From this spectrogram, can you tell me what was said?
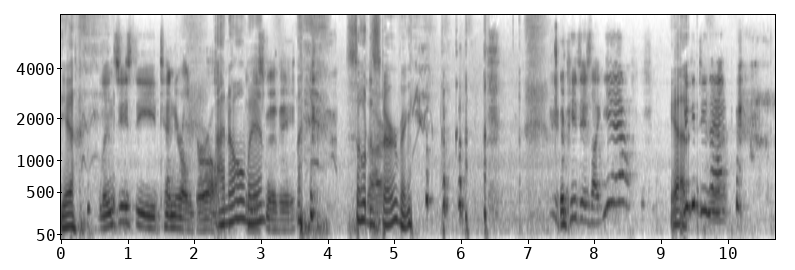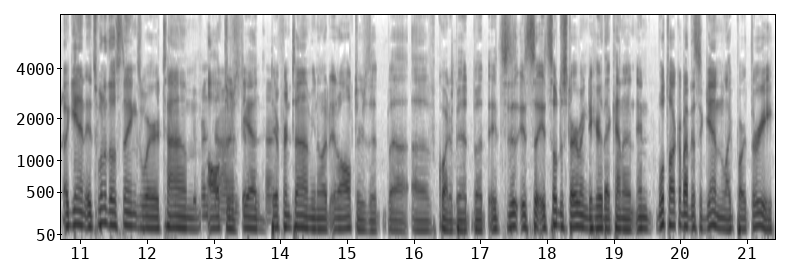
Yeah. Lindsay's the ten year old girl. I know, in man. This movie, so disturbing. and PJ's like, "Yeah, yeah. we can do that." Again, it's one of those things where time Different time, alters. different yeah, time. different time. You know, it, it alters it uh, of quite a bit. But it's it's it's so disturbing to hear that kind of. And we'll talk about this again, like part three,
